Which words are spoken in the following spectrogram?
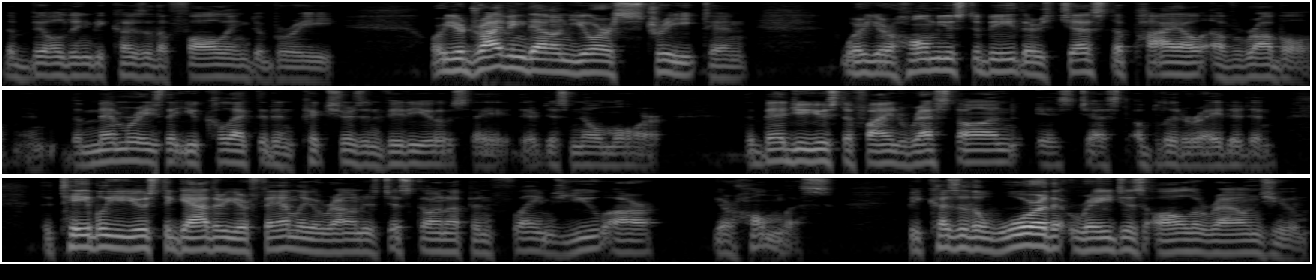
the building because of the falling debris. Or you're driving down your street and where your home used to be, there's just a pile of rubble. And the memories that you collected in pictures and videos, they, they're just no more. The bed you used to find rest on is just obliterated. And the table you used to gather your family around has just gone up in flames. You are, you're homeless because of the war that rages all around you.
